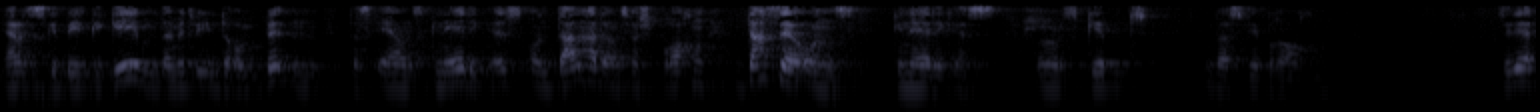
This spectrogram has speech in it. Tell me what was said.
Er hat uns das Gebet gegeben, damit wir ihn darum bitten, dass er uns gnädig ist. Und dann hat er uns versprochen, dass er uns gnädig ist und uns gibt, was wir brauchen. Seht ihr,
